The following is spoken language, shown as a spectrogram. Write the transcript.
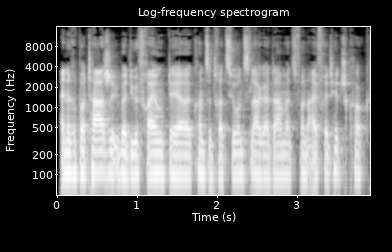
eine Reportage über die Befreiung der Konzentrationslager damals von Alfred Hitchcock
